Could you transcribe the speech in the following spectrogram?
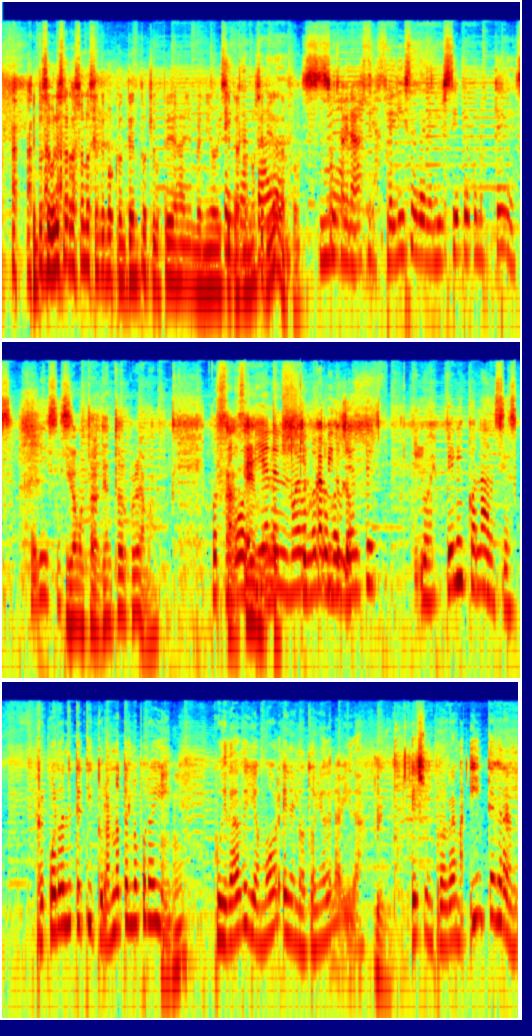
Entonces por esa razón nos sentimos contentos que ustedes hayan venido a visitarnos. No se pierdan. Pues. Muchas gracias. Felices de venir siempre con ustedes. Felices. Y vamos a estar atentos al programa. Por favor, vienen nuevos capítulos. Oyentes lo esperen con ansias. Recuerden este título, anótenlo por ahí. Cuidado y amor en el otoño de la vida. Lindo. Es un programa integral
